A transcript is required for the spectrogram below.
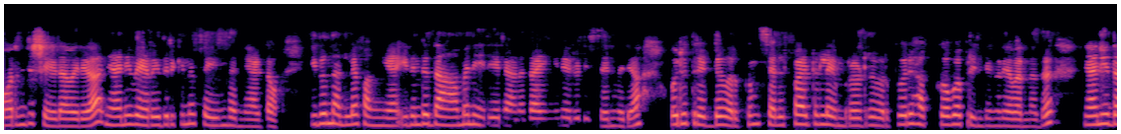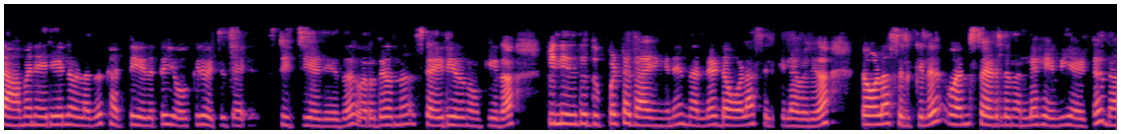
ഓറഞ്ച് ഷെയ്ഡാണ് വരിക. ഞാൻ ഈ വേറെ ചെയ്തിരിക്കുന്ന സെയിം തന്നെയാട്ടോ ഇത് നല്ല ഭംഗിയാ. ഇതിന്റെ ദാമൻ ഏരിയയിലാണ് ഇതാ ഇങ്ങനെ ഒരു ഡിസൈൻ വരിക. ഒരു ത്രെഡ് വർക്കും സെൽഫ് ആയിട്ടുള്ള എംബ്രോയിഡറി വർക്കും ഒരു ഹക്കോബ പ്രിന്റും കൂടിയാണ് വരുന്നത്. ഞാൻ ഈ ദാമൻ ഏരിയയിലുള്ളത് കട്ട് ചെയ്തിട്ട് യോക്കിൽ വെച്ച് സ്റ്റിച്ച് ചെയ്യുക ചെയ്ത് വെറുതെ ഒന്ന് സ്റ്റൈൽ ചെയ്ത് നോക്കിയതാ. പിന്നെ ഇതിന്റെ ദുപ്പട്ട ദാ ഇങ്ങനെ നല്ല ഡോള സിൽക്കിലാണ് വരിക. ഡോള സിൽക്കിൽ വൺ സൈഡിൽ നല്ല ഹെവി ആയിട്ട് ദാ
